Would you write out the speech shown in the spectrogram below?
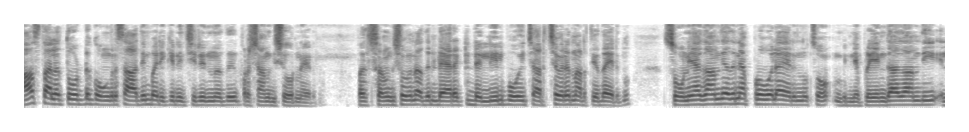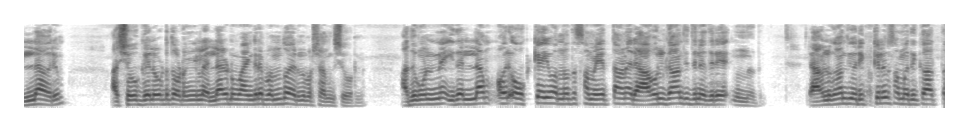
ആ സ്ഥലത്തോട്ട് കോൺഗ്രസ് ആദ്യം പരിഗണിച്ചിരുന്നത് പ്രശാന്ത് കിഷോറിനായിരുന്നു. പ്രശാന്ത് കിഷോറിന് അതിൽ ഡയറക്റ്റ് ഡൽഹിയിൽ പോയി ചർച്ച വരെ നടത്തിയതായിരുന്നു. സോണിയാഗാന്ധി അതിന് അപ്രൂവൽ ആയിരുന്നു പിന്നെ പ്രിയങ്ക ഗാന്ധി എല്ലാവരും അശോക് ഗെഹ്ലോട്ട് തുടങ്ങിയുള്ള എല്ലാവരോടും ഭയങ്കര ബന്ധമായിരുന്നു പ്രശാന്ത് കിഷോറിന്. അതുകൊണ്ട് തന്നെ ഇതെല്ലാം ഒരു ഓക്കെ ആയി വന്നത് സമയത്താണ് രാഹുൽ ഗാന്ധി ഇതിനെതിരെ നിന്നത്. രാഹുൽ ഗാന്ധി ഒരിക്കലും സമ്മതിക്കാത്ത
